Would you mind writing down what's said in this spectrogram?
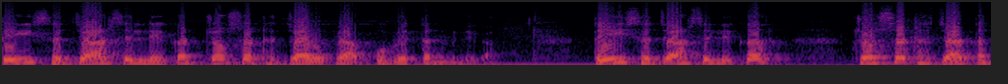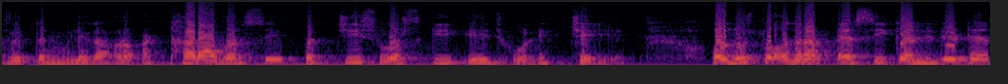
तेईस हज़ार से लेकर चौसठ हज़ार रुपए आपको वेतन मिलेगा। तेईस हज़ार से लेकर चौसठ हज़ार तक वेतन मिलेगा और 18 वर्ष से 25 वर्ष की एज होनी चाहिए। और दोस्तों, अगर आप एससी कैंडिडेट हैं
